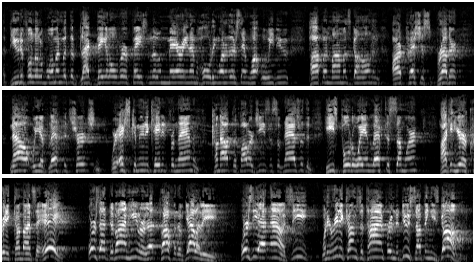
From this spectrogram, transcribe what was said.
a beautiful little woman with the black veil over her face, and little Mary, and them holding one another saying, what will we do? Papa and Mama's gone, and our precious brother. Now we have left the church, and we're excommunicated from them, and come out to follow Jesus of Nazareth, and he's pulled away and left us somewhere. I can hear a critic come by and say, hey, Where's that divine healer, that prophet of Galilee? Where's he at now? See, when it really comes to time for him to do something, he's gone.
